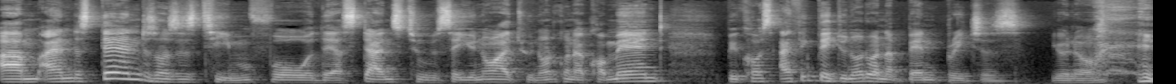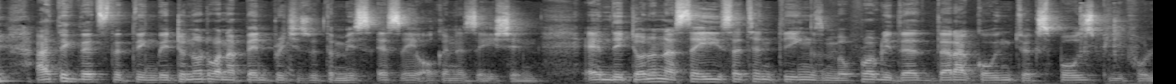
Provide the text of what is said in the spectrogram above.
Um, I understand Zozi's team for their stance to say, you know what, we're not going to comment because I think they do not want to bend bridges you know. I think that's the thing. They do not want to bend bridges with the miss sa organization. And they don't want to say certain things probably that, that are going to expose people.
